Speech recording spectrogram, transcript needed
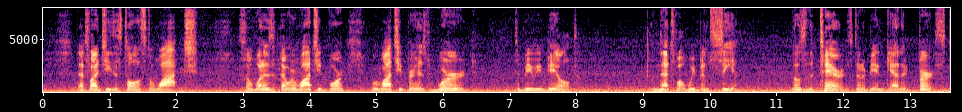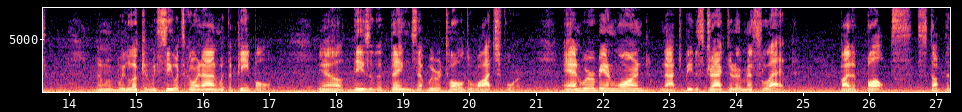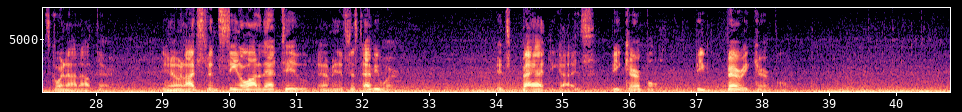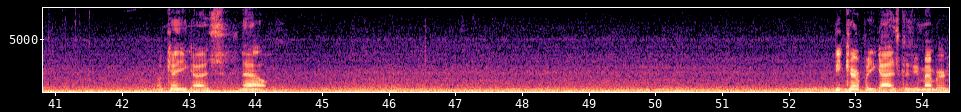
That's why Jesus told us to watch. So, what is it that we're watching for? We're watching for His Word to be revealed. And that's what we've been seeing. Those are the tares that are being gathered first. And when we look and we see what's going on with the people, you know, these are the things that we were told to watch for. And we were being warned not to be distracted or misled by the false stuff that's going on out there. You know, and I've been seeing a lot of that too. I mean, it's just everywhere. It's bad, you guys. Be careful. Be very careful. Okay, you guys. Now, be careful, you guys, because remember,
